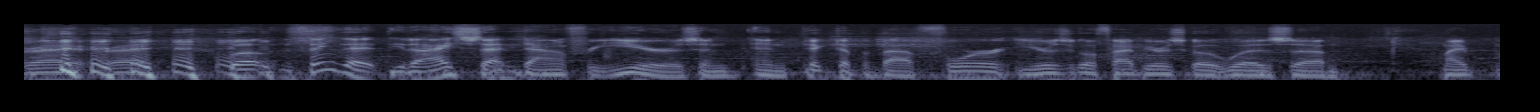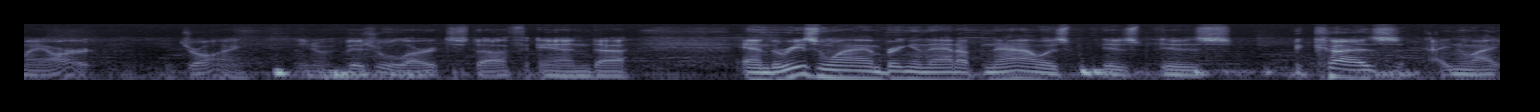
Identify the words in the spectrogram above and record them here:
right, right. well, the thing that you know, I sat down for years and, and picked up about four years ago, five years ago, was um, my, my art, drawing, you know, visual art stuff. And uh, and the reason why I'm bringing that up now is is is because you know I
